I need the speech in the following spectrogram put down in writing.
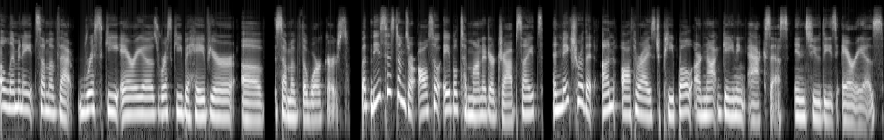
eliminate some of that risky areas, risky behavior of some of the workers. But these systems are also able to monitor job sites and make sure that unauthorized people are not gaining access into these areas.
